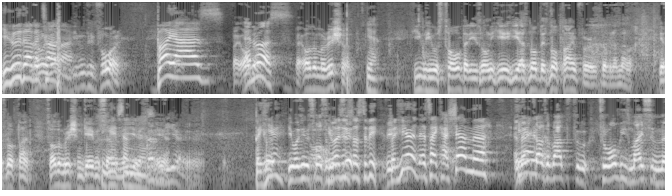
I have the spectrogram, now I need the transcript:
Yehuda B'Tamar, Even before, Bayaz, by and Odom, Rus. by Odom Arishon, Yeah. he, he was told that he's only here. He has no. There's no time for David Hamelech. He has no time. So Odom Arishon gave him He seven gave seven years. years. Seven Yeah, years. yeah. But here, He wasn't even supposed to. he be wasn't supposed to be. But here, it's like Hashem. Uh, And then it comes about through through all these mice and uh,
